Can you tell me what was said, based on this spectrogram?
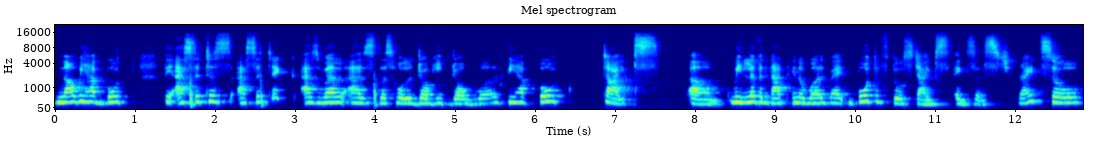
now we have both the ascetis ascetic as well as this whole dog eat dog world. We have both types um, we live in that in a world where both of those types exist right? So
